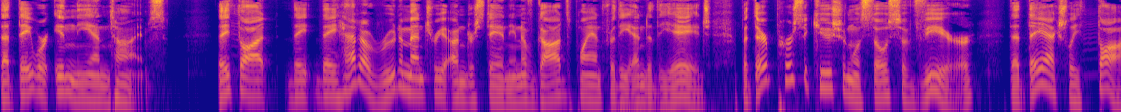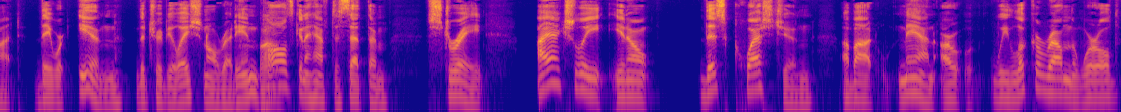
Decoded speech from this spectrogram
that they were in the end times. They thought they, they had a rudimentary understanding of God's plan for the end of the age, but their persecution was so severe that they actually thought they were in the tribulation already. And wow. Paul's going to have to set them straight. I actually, you know, this question about, man, are we look around the world,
